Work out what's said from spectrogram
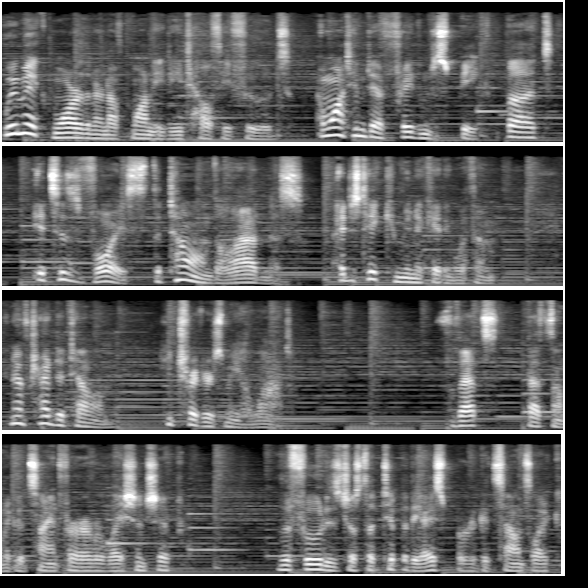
We make more than enough money to eat healthy foods. I want him to have freedom to speak, but it's his voice, the tone, the loudness. I just hate communicating with him, and I've tried to tell him. He triggers me a lot. That's that's not a good sign for a relationship. The food is just the tip of the iceberg, it sounds like.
